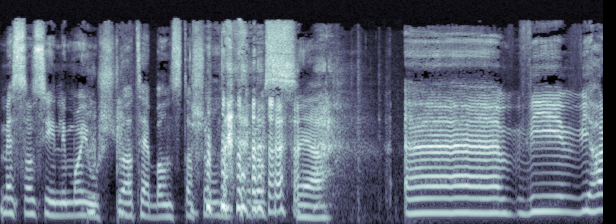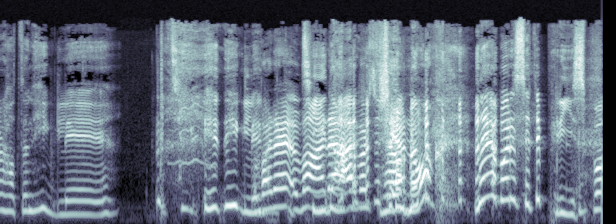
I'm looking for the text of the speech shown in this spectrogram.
Mest sannsynlig Majorstua T-banestasjon for oss. Ja. Uh, vi, vi har hatt en hyggelig hyggelig Hva er det, hva er tid det her? Hva er det som skjer nå? Nei, Jeg bare setter pris på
